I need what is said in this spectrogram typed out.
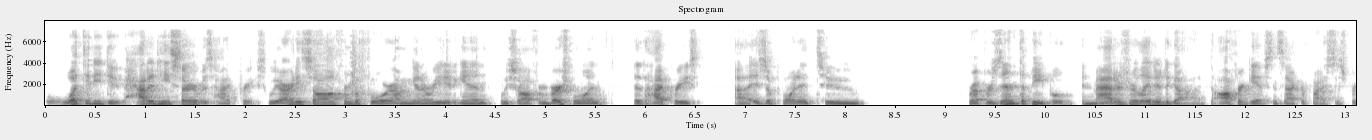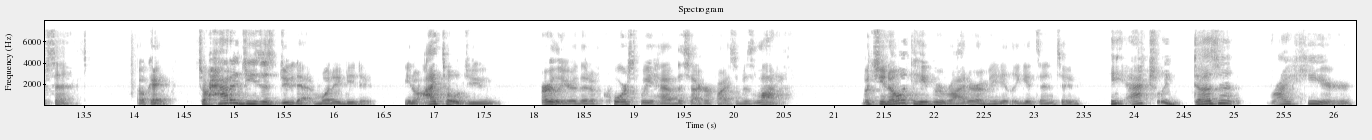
What did he do? How did he serve as high priest? We already saw from before, I'm going to read it again. We saw from verse 1 that the high priest uh, is appointed to represent the people in matters related to God, to offer gifts and sacrifices for sins. Okay, so how did Jesus do that and what did he do? You know, I told you earlier that of course we have the sacrifice of his life. But you know what the Hebrew writer immediately gets into? He actually doesn't right here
